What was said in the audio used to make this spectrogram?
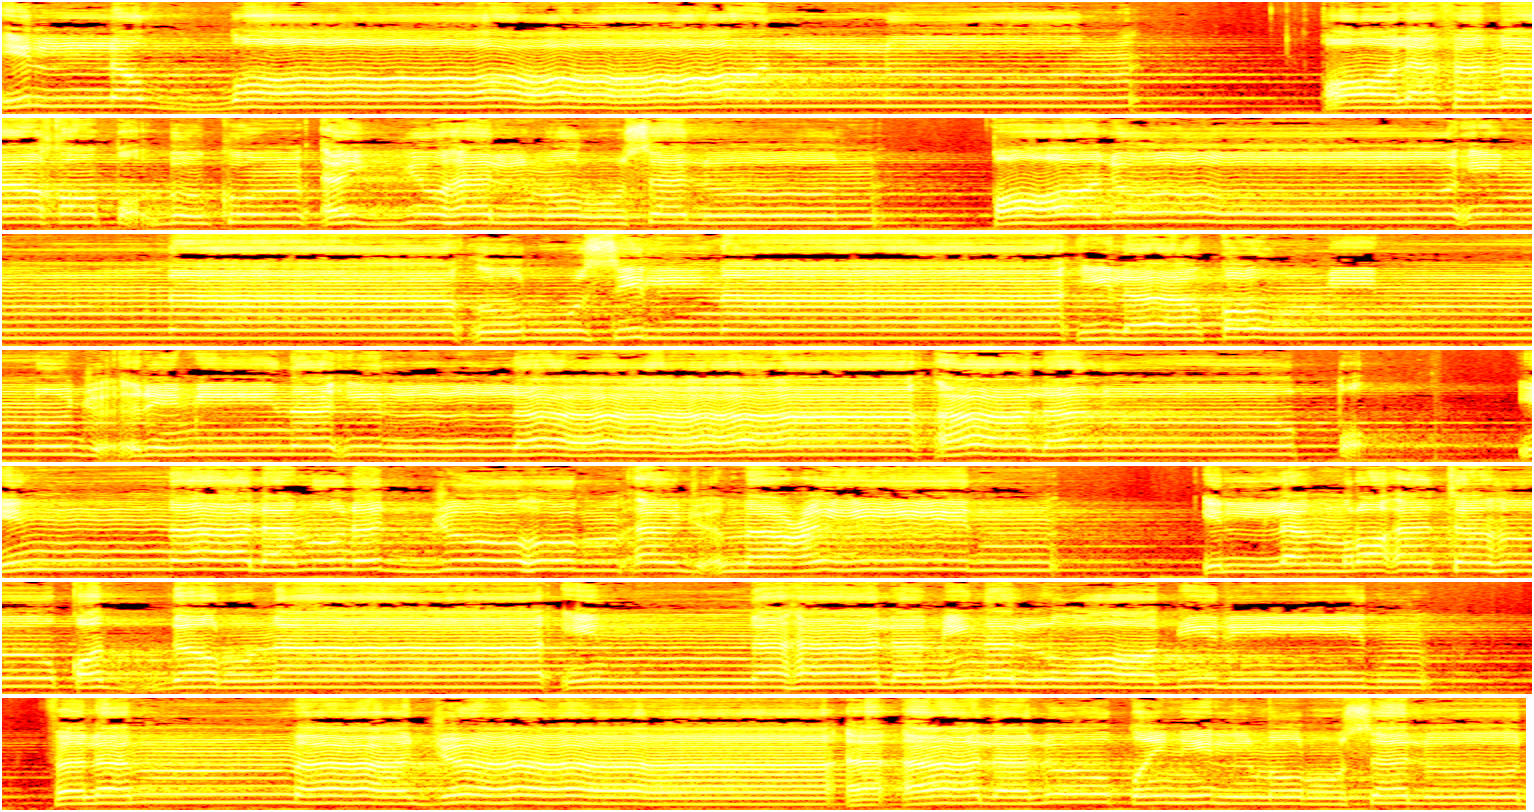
إلا الضالون. قال فما خطبكم أيها المرسلون؟ قالوا إنا أرسلنا إلى قوم مجرمين إلا آل لوط إنا لمنجوهم أجمعين إلا امرأته قدرنا إنها لمن الغابرين. فلما جاء آل لوط المرسلون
